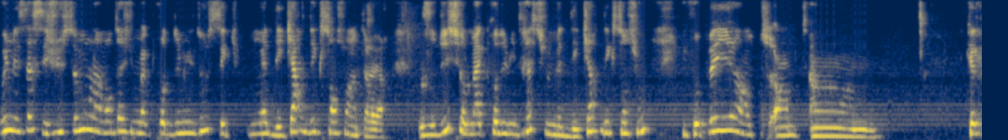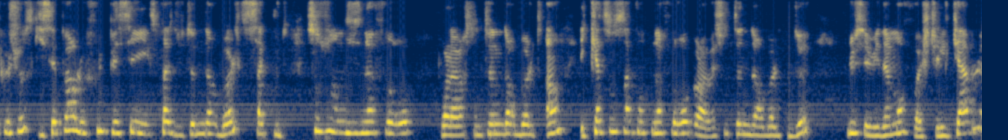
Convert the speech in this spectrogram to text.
Oui, mais ça, c'est justement l'avantage du Mac Pro 2012, c'est que tu peux mettre des cartes d'extension à l'intérieur. Aujourd'hui, sur le Mac Pro 2013, tu peux mettre des cartes d'extension. Il faut payer un, un- un- quelque chose qui sépare le flux PCI Express du Thunderbolt. Ça coûte 179 euros pour la version Thunderbolt 1 et 459 euros pour la version Thunderbolt 2. Plus, évidemment, il faut acheter le câble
